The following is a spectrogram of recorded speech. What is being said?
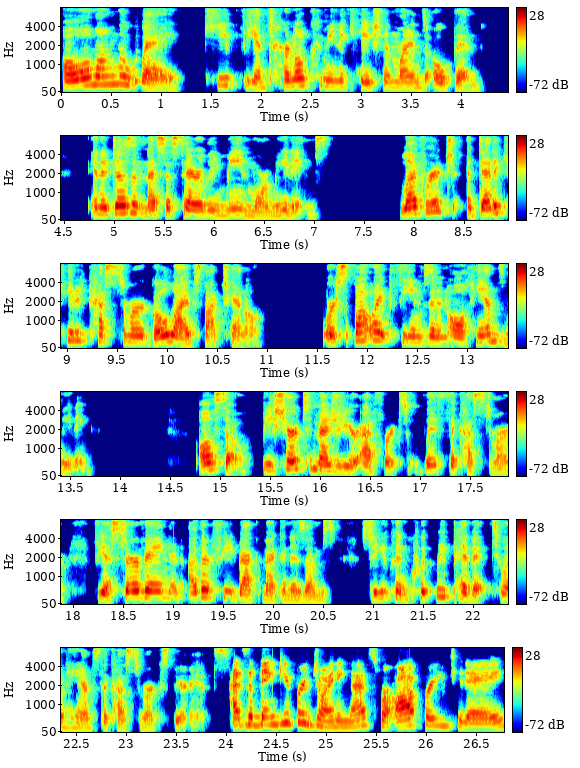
All along the way, keep the internal communication lines open, and it doesn't necessarily mean more meetings. Leverage a dedicated customer go live Slack channel or spotlight themes in an all hands meeting. Also, be sure to measure your efforts with the customer via surveying and other feedback mechanisms so you can quickly pivot to enhance the customer experience. As a thank you for joining us, we're offering today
